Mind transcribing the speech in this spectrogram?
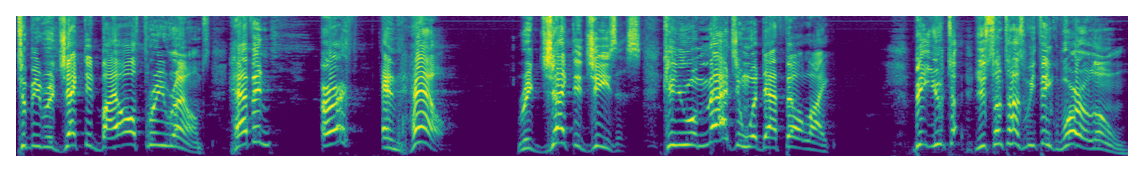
to be rejected by all three realms heaven, earth, and hell. Rejected Jesus. Can you imagine what that felt like? But you, t- you sometimes we think we're alone.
